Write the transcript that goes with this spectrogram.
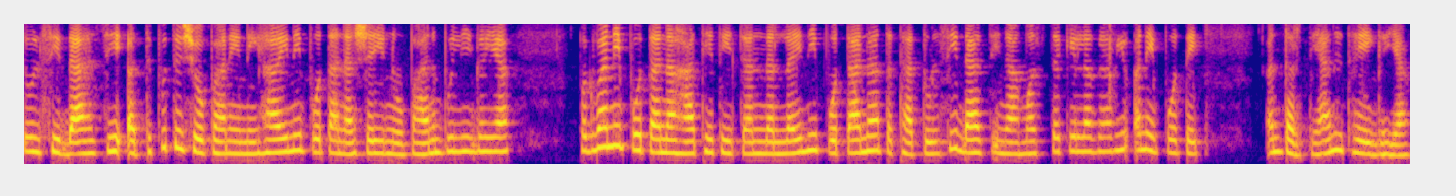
તુલસીદાસજી અદ્ભુત શોભાને નિહાળીને પોતાના શરીરનું ભાન ભૂલી ગયા. ભગવાને પોતાના હાથેથી ચંદન લઈને પોતાના તથા તુલસીદાસજીના મસ્તકે લગાવ્યું અને પોતે અંતર ધ્યાન થઈ ગયા.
